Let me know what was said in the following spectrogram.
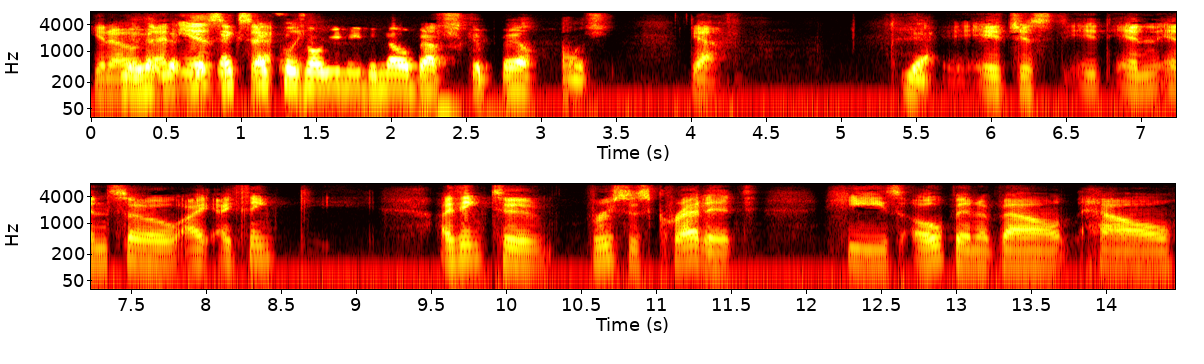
You know, Yeah, that is that, exactly That's all you need to know about Skip Bayless. yeah. Yeah. It just it and and so I I think I think to Bruce's credit, he's open about how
